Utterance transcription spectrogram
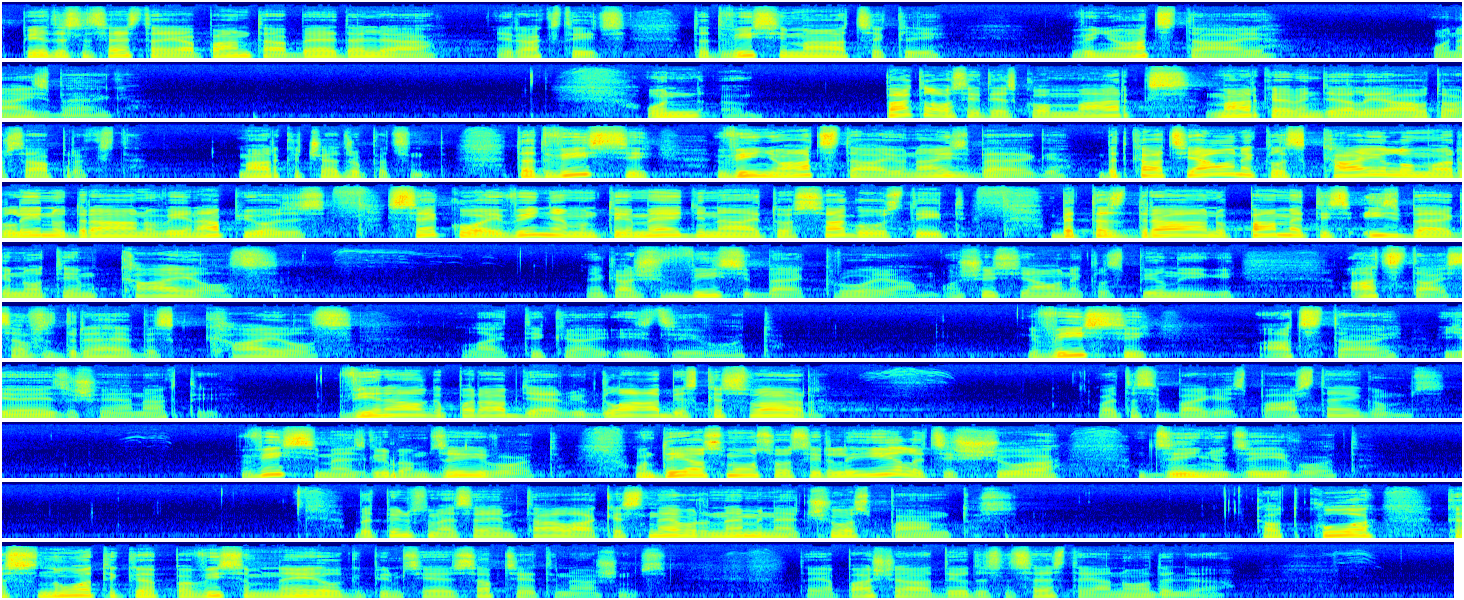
56. pantā, B daļā ir rakstīts, tad visi mācekļi viņu atstāja un aizbēga. Un paklausieties, ko Marks, Marka evanģēlijā autors apraksta. Marka 14. Tad visi viņu atstāja un aizbēga. Bet kāds jauneklis kailumu ar linu drānu vien apjozis, sekoja viņam un tie mēģināja to sagūstīt, bet tas drānu pametis izbēga no tiem kails. Vienkārši visi bēg projām. Un šis jauneklis pilnīgi atstāja savas drēbes, kails, lai tikai izdzīvotu. Visi atstāja Jēzu šajā naktī. Vienalga par apģērbu, glābjas, kas var. Vai tas ir baisais pārsteigums? Visi mēs gribam dzīvot, un Dievs mūsos ir ielicis šo dziņu dzīvot. Bet pirms mēs ejam tālāk, es nevaru neminēt šos pantus. Kaut ko, kas notika pavisam neilgi pirms Jēzus apcietināšanas. Tajā pašā 26. nodaļā.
